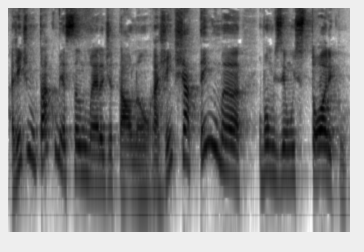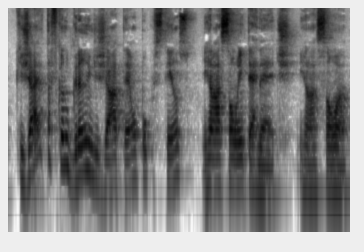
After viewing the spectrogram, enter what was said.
a gente não está começando uma era digital, não. A gente já tem uma, vamos dizer, um histórico que já está ficando grande, já até um pouco extenso em relação à internet, em relação a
